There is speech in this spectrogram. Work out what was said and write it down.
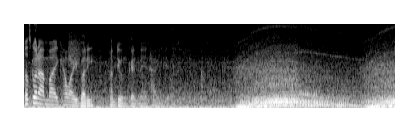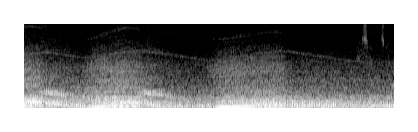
What's going on, Mike? How are you, buddy? I'm doing good, man. How are you doing? Let's see what's going on.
